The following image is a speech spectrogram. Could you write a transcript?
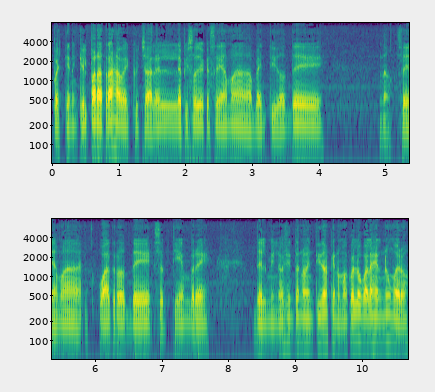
pues tienen que ir para atrás a ver, escuchar el episodio que se llama 22 de... No, se llama 4 de septiembre del 1992, que no me acuerdo cuál es el número.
